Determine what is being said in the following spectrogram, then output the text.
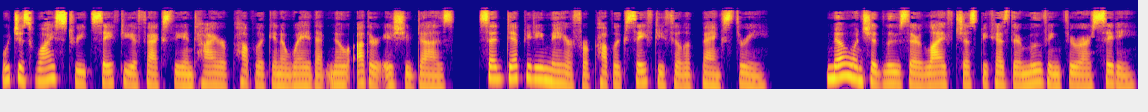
which is why street safety affects the entire public in a way that no other issue does, said Deputy Mayor for Public Safety Philip Banks III. No one should lose their life just because they're moving through our city.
